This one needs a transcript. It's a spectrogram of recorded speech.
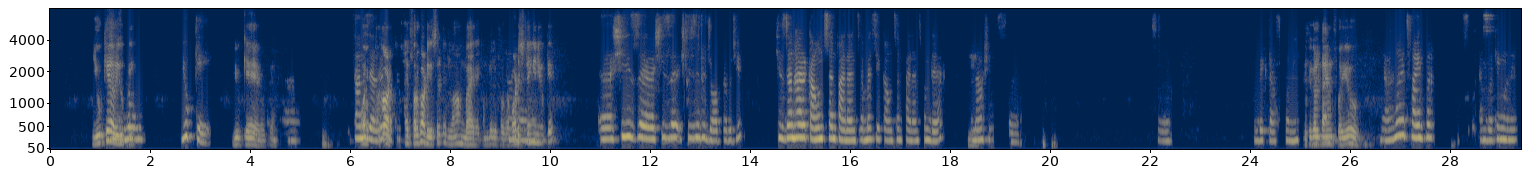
UK or UP? No, UK. UK, okay. Son Oh, I elder. forgot. I forgot. You said it long back. I completely forgot. What is she doing in UK? Uh, she's uh, she's uh, she's into job, Prabhuji. She's done her accounts and finance, MSc accounts and finance from there. And now she's uh, so big task for me. Difficult time for you. Yeah, no, it's fine, but I'm working on it.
